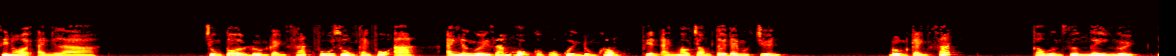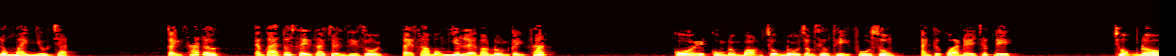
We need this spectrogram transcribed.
xin hỏi anh là... Chúng tôi ở đồn cảnh sát Phú Dung thành phố A, anh là người giám hộ của Vũ Quỳnh đúng không? Phiền anh mau chóng tới đây một chuyến. Đồn cảnh sát? Cao Hướng Dương ngây người, lông mày nhíu chặt. Cảnh sát ư? Em gái tôi xảy ra chuyện gì rồi? Tại sao bỗng nhiên lại vào đồn cảnh sát? Cô ấy cùng đồng bọn trộm đồ trong siêu thị Phú Dung. Anh cứ qua đây trước đi. Trộm đồ?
